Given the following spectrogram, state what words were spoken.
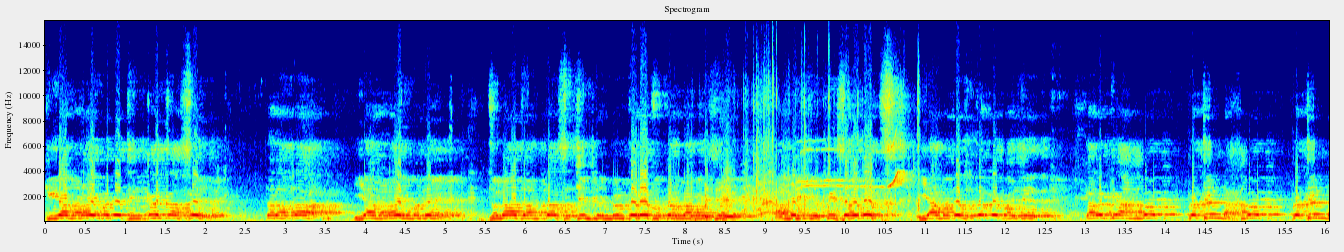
की या लढाईमध्ये जिंकायचं असेल तर आता या लढाईमध्ये जुना जाणता सचिन तेंडुलकरच उतरला पाहिजे. आणि के पी साहेबच यामध्ये उतरले पाहिजेत. कारण की अनुभव प्रचंड अनुभव प्रचंड.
